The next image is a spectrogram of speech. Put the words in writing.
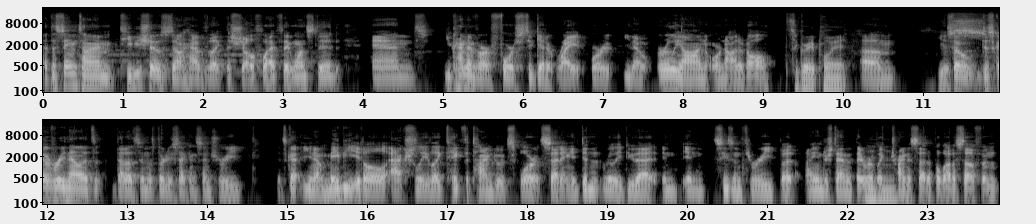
At the same time, TV shows don't have like the shelf life they once did, and you kind of are forced to get it right, or you know, early on or not at all. It's a great point. Um, yes. So Discovery now that that it's in the 32nd century, it's got you know maybe it'll actually like take the time to explore its setting. It didn't really do that in in season three but i understand that they were mm-hmm. like trying to set up a lot of stuff and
